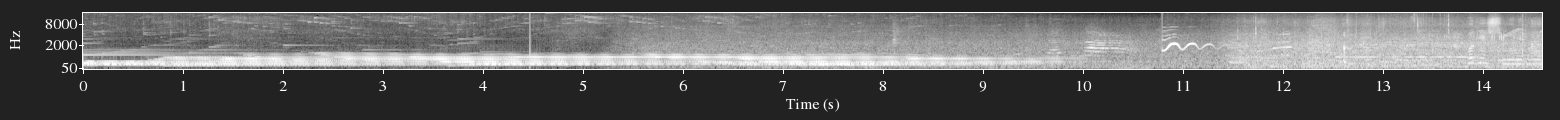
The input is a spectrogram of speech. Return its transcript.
ここですね。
